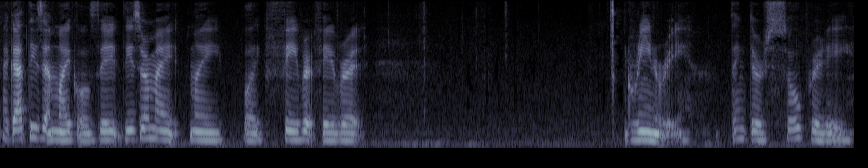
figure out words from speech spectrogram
I got these at Michael's. They, these are my, my like favorite, favorite greenery. I think they're so pretty.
